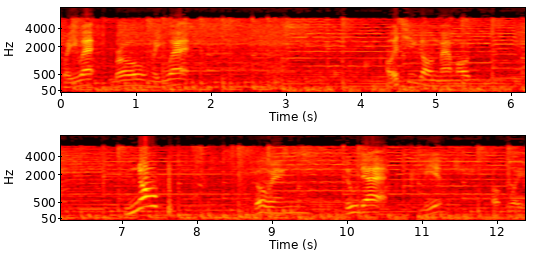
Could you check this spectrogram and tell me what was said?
Where you at, bro? Where you at? Oh, is she going man mode? Nope. Going. Do that, bitch. Oh wait.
